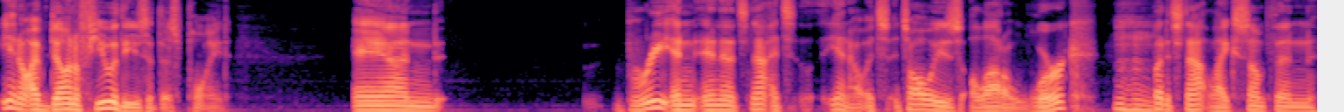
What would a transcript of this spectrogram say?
you know, I've done a few of these at this point, and. Bree and, and it's not it's you know it's it's always a lot of work hmm but it's not like something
